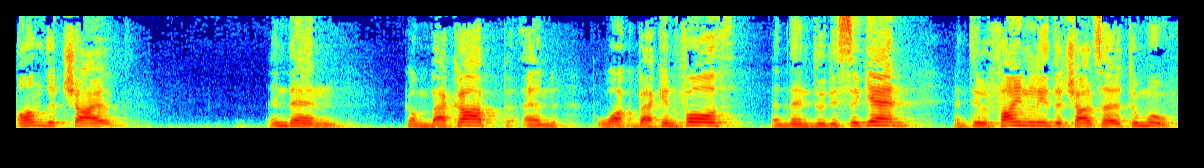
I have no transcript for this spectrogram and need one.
on the child and then come back up and walk back and forth and then do this again until finally the child started to move.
